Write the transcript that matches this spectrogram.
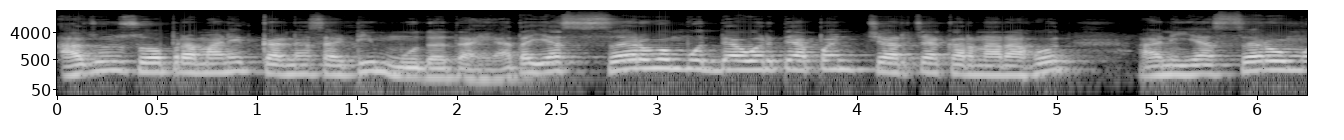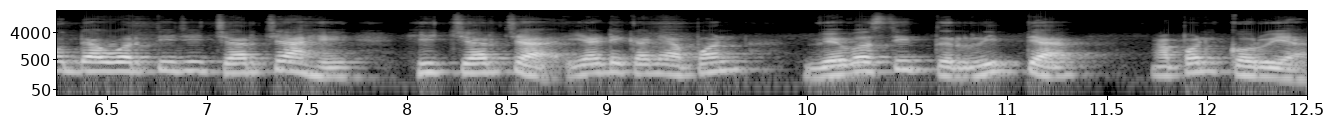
अजून स्वप्रमाणित करण्यासाठी मुदत आहे. आता या सर्व मुद्द्यावरती आपण चर्चा करणार आहोत आणि या सर्व मुद्द्यावरती जी चर्चा आहे ही चर्चा या ठिकाणी आपण व्यवस्थितरित्या आपण करूया.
